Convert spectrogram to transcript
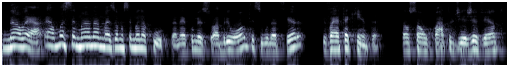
Não, é, é uma semana, mas é uma semana curta. Né? Começou, abriu ontem, segunda-feira, e vai até quinta. Então, são quatro dias de evento.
